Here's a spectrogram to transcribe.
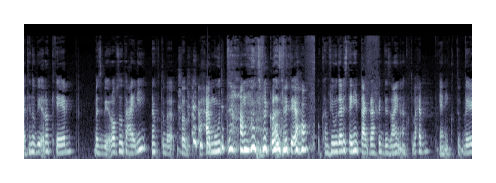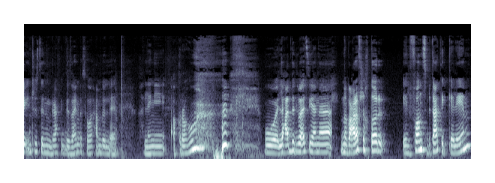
أكنه بيقرأ كتاب بس بيقراه بصوت عالي. أنا كنت ببقى هموت هموت في ال class بتاعه. وكان في مدرس تاني بتاع graphic design أنا كنت بحب يعني كنت very interested in graphic design بس هو الحمد لله خلاني أكرهه. ولحد دلوقتي أنا ما بعرفش أختار ال fonts بتاعت الكلام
